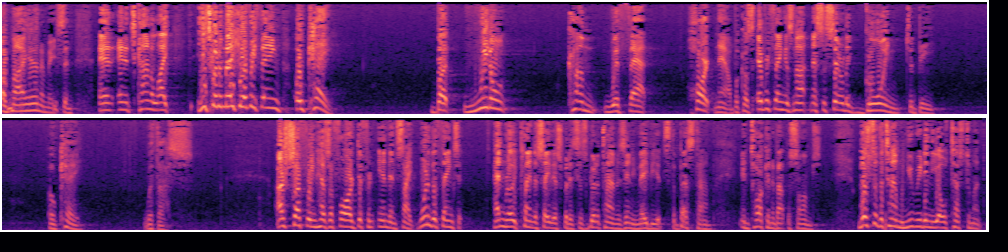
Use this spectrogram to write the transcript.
of my enemies. And, and, and it's kind of like, He's going to make everything okay. But we don't come with that heart now because everything is not necessarily going to be okay with us. Our suffering has a far different end in sight. One of the things that I hadn't really planned to say this, but it's as good a time as any. Maybe it's the best time in talking about the Psalms. Most of the time when you read in the Old Testament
